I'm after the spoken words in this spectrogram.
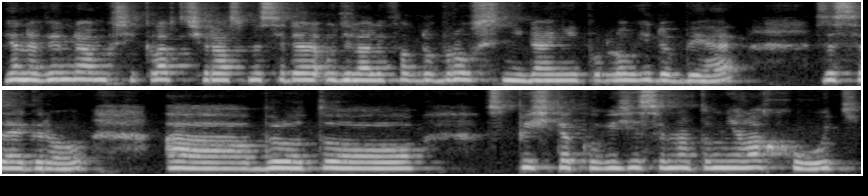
já nevím, dám příklad, včera jsme si udělali fakt dobrou snídaní po dlouhé době se ségrou a bylo to spíš takový, že jsem na to měla chuť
